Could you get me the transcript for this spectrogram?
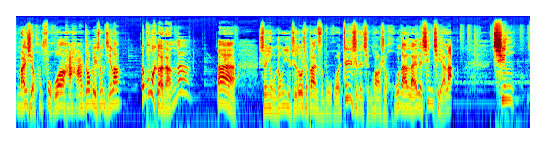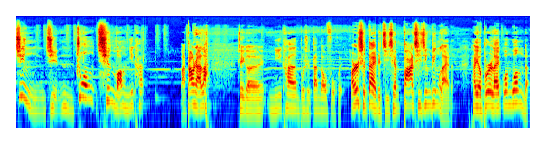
满血复复活，还还装备升级了？那不可能啊！哎，沈永忠一直都是半死不活，真实的情况是湖南来了新且了，清靖锦庄亲王倪堪啊，当然了。这个倪堪不是单刀赴会，而是带着几千八旗精兵来的。他也不是来观光的，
